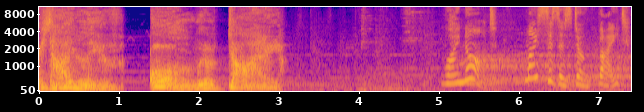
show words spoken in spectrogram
As I live, all will die. Why not? My scissors don't bite.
